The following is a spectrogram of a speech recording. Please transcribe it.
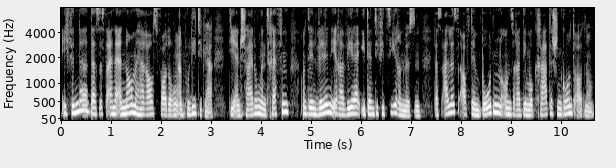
Ich finde, das ist eine enorme Herausforderung an Politiker, die Entscheidungen treffen und den Willen ihrer Wähler identifizieren müssen, das alles auf dem Boden unserer demokratischen Grundordnung.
